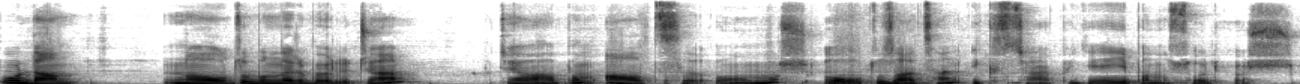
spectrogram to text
buradan ne oldu? Bunları böleceğim. Cevabım 6 olmuş. Oldu zaten x çarpı y'yi bana soruyor.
